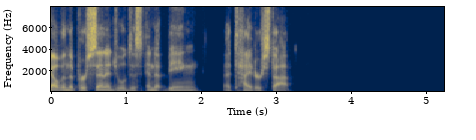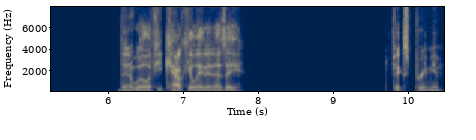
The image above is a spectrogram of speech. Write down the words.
Kelvin, the percentage will just end up being a tighter stop than it will if you calculate it as a fixed premium.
